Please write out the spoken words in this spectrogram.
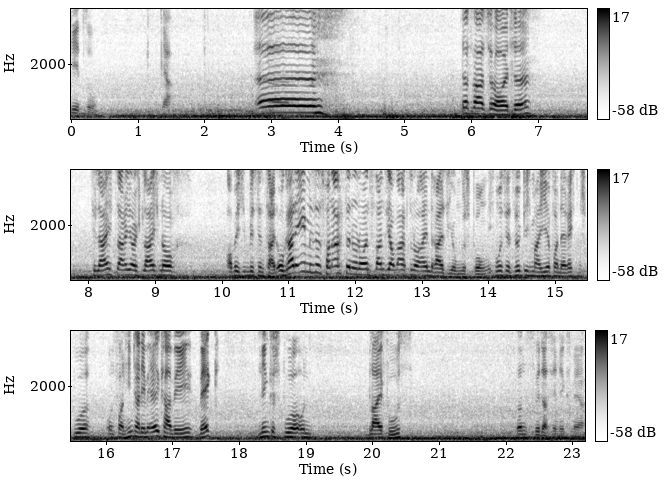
geht so. Ja. Äh, das war's für heute. Vielleicht sage ich euch gleich noch, habe ich ein bisschen Zeit. Oh, gerade eben ist es von 18.29 Uhr auf 18.31 Uhr umgesprungen. Ich muss jetzt wirklich mal hier von der rechten Spur und von hinter dem LKW weg. Linke Spur und Bleifuß. Sonst wird das hier nichts mehr.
